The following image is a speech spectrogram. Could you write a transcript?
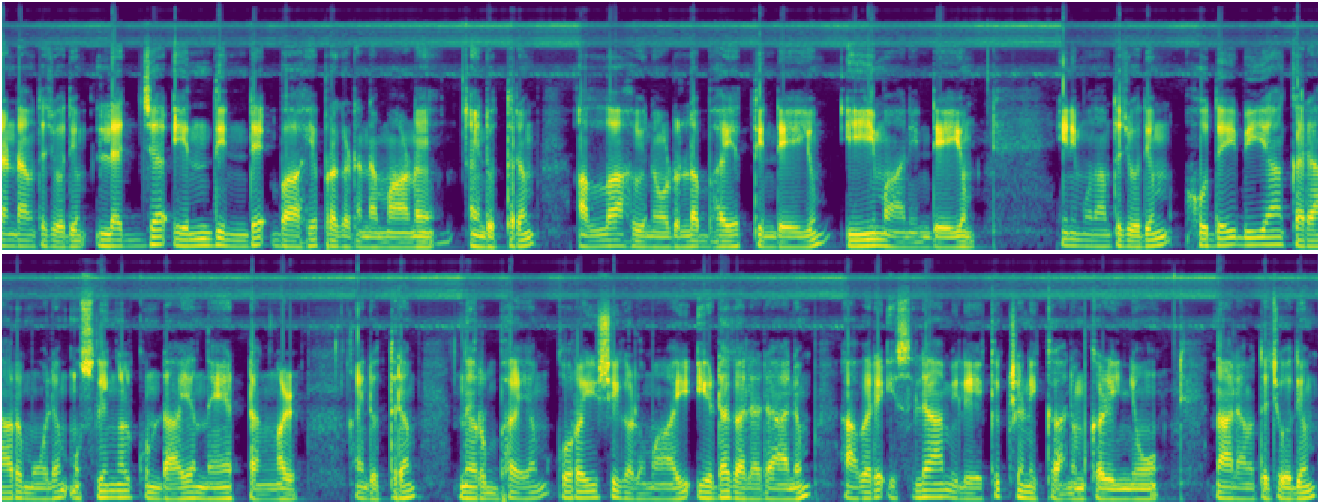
രണ്ടാമത്തെ ചോദ്യം ലജ്ജ എന്തിന്റെ ബാഹ്യപ്രകടനമാണ്? അതിന്റെ ഉത്തരം അള്ളാഹുവിനോടുള്ള ഭയത്തിന്റെയും ഈമാനിന്റെയും ഇനി മൂന്നാമത്തെ ചോദ്യം. ഹുദൈബിയ കരാറ് മൂലം മുസ്ലിങ്ങൾക്കുണ്ടായ നേട്ടങ്ങൾ. അതിന്റെ ഉത്തരം നിർഭയം കുറൈശികളുമായി ഇടകലരാനും അവരെ ഇസ്ലാമിലേക്ക് ക്ഷണിക്കാനും കഴിഞ്ഞു. നാലാമത്തെ ചോദ്യം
